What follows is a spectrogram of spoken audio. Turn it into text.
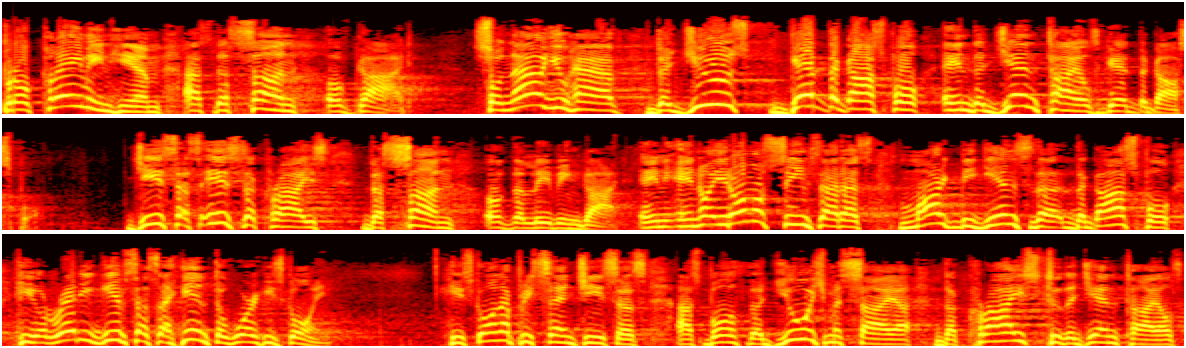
proclaiming him as the son of God. So now you have the Jews get the gospel and the Gentiles get the gospel. Jesus is the Christ, the Son of the living God. And, and, it almost seems that as Mark begins the, the gospel, he already gives us a hint of where he's going. He's going to present Jesus as both the Jewish Messiah, the Christ to the Gentiles,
